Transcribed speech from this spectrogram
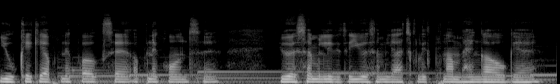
यूके के अपने पर्क्स हैं, अपने कौन से यू एस एम देते यू एस एम आजकल इतना महँगा हो गया है।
